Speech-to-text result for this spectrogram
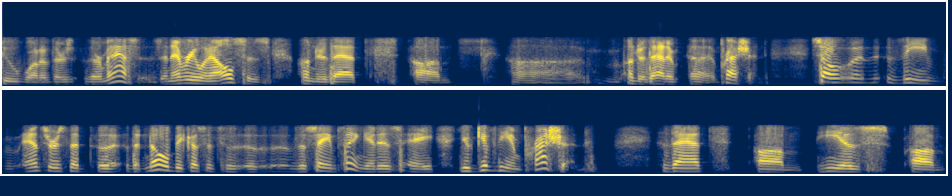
to one of their their masses, and everyone else is under that um, uh, under that uh, impression. So uh, the answer is that uh, that no, because it's uh, the same thing. It is a you give the impression that um, he is um,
